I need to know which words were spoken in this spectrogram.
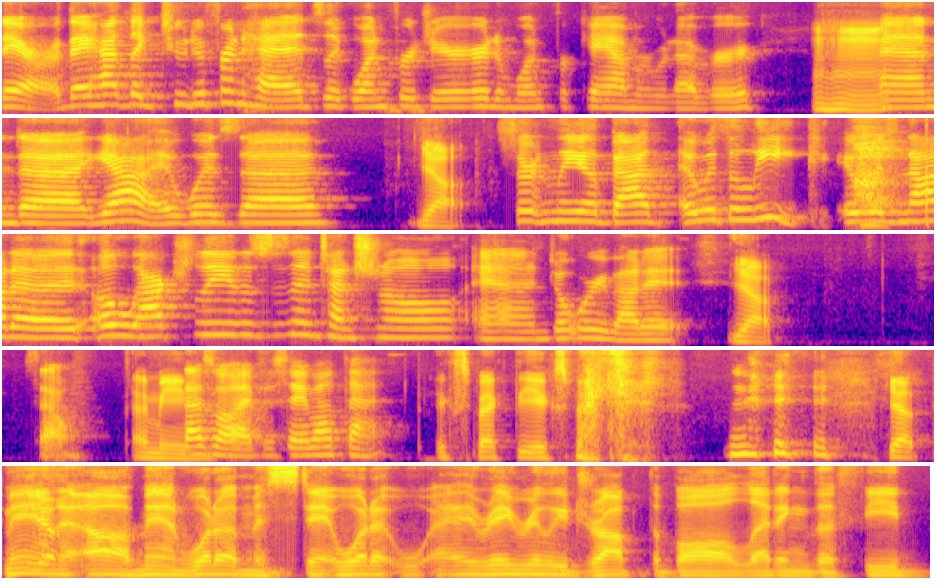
there. They had like two different heads, like one for Jared and one for Cam or whatever. Mhm. And uh yeah, it was uh Yeah. certainly a bad it was a leak it was not a oh actually this is intentional and don't worry about it Yeah. so I mean, that's all i have to say about that expect the expected. yep. Man, You know- oh man, what a mistake! What a, they really dropped the ball, letting the feed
